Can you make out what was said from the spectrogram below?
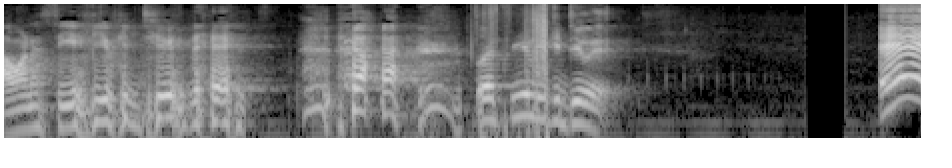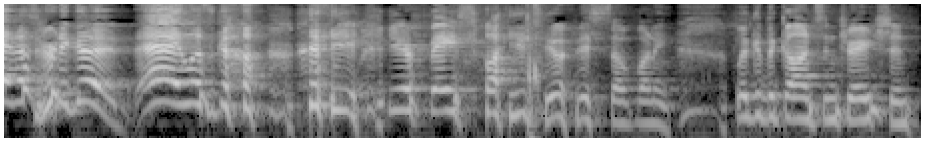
I want to see if you can do this. Let's see if you can do it. Hey, that's pretty good. Hey, let's go. Your face while you do it is so funny. Look at the concentration.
